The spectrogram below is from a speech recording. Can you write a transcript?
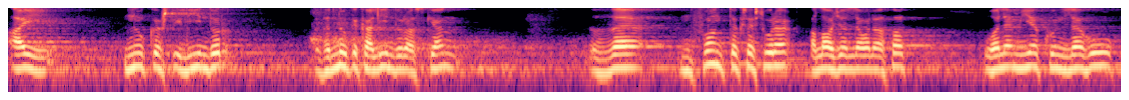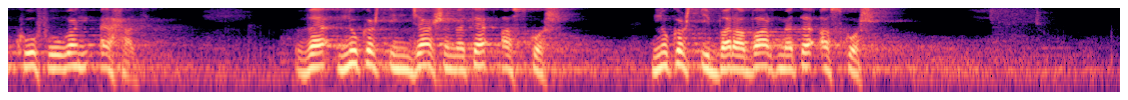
Ai nuk është i lindur dhe nuk e ka lindur askënd dhe në fund të kësaj sure Allahu xhelle ve ala thotë wa lam yakun lahu kufuwan ahad dhe nuk është i ngjashëm me te askush nuk është i barabartë me te askush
